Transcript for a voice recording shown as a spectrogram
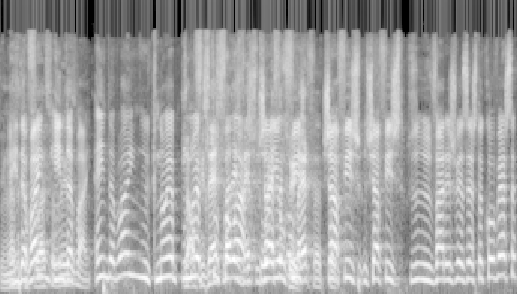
Ainda bem, ainda isso. bem, ainda bem que não é, Já não é porque tu falaste. vezes, Já eu fiz, conversa, já fiz, já fiz eh, várias vezes esta conversa,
